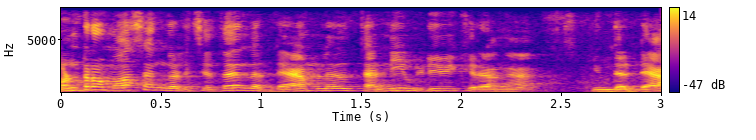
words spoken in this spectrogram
ஒன்றரை மாதம் கழிச்சு தான் இந்த டேம்லேருந்து தண்ணி விடுவிக்கிறாங்க. இந்த டேம்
